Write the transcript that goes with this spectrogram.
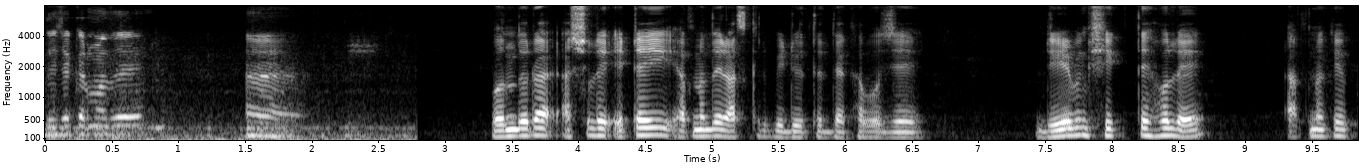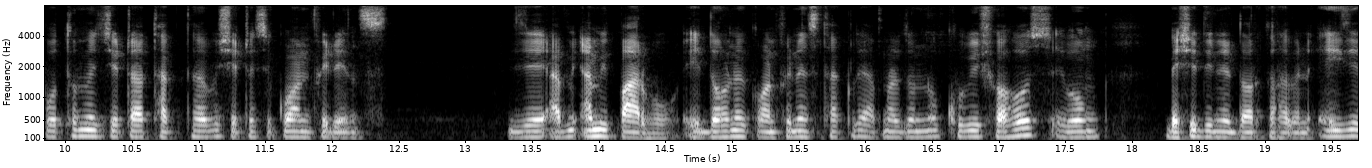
দুই চাকার মাঝে হ্যাঁ। বন্ধুরা, আসলে এটাই আপনাদের আজকের ভিডিওতে দেখাবো যে ড্রাইভিং শিখতে হলে আপনাকে প্রথমে যেটা থাকতে হবে সেটা হচ্ছে কনফিডেন্স যে আমি আমি পারব। এই ধরনের কনফিডেন্স থাকলে আপনার জন্য খুবই সহজ এবং বেশি দিনের দরকার হবে না। এই যে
